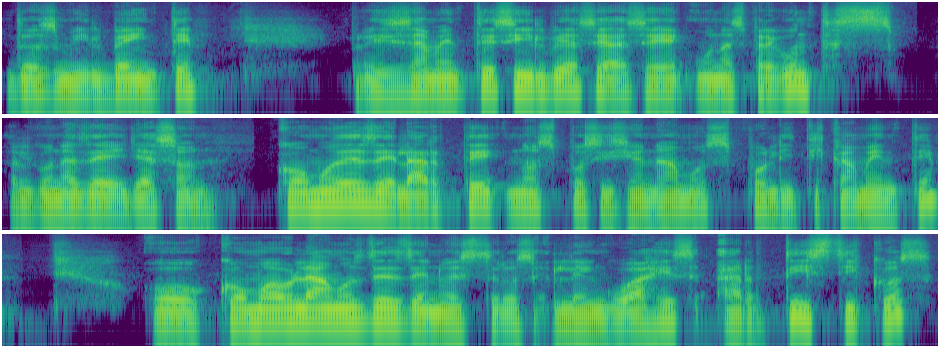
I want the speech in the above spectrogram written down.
2020. Precisamente Silvia se hace unas preguntas. Algunas de ellas son, ¿cómo desde el arte nos posicionamos políticamente? ¿O cómo hablamos desde nuestros lenguajes artísticos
